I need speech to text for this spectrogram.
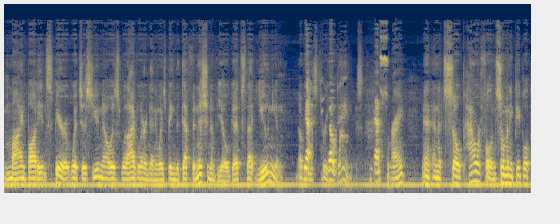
mind, body, and spirit, which, as you know, is what I've learned anyways, being the definition of yoga, it's that union of these three things. Yes. Right? And, and, it's so powerful. And so many people,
